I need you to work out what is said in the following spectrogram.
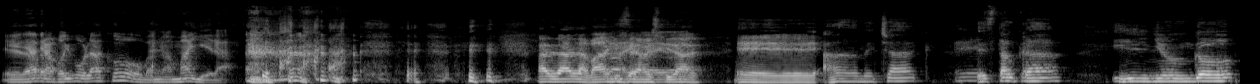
E, da, dragoi bolako, baina amaiera. Alda, alda, ba, Bai, gizera bai, Eh, ametsak ez dauka inongo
